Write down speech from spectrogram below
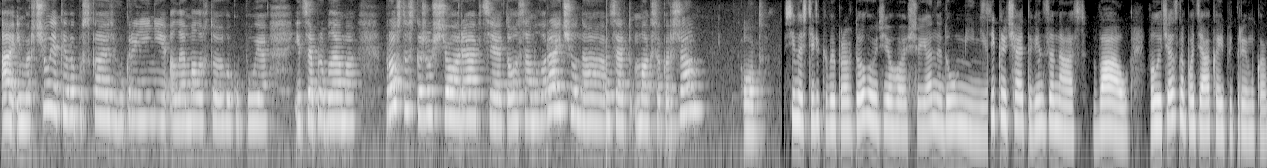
а і мерчу, який випускають в Україні, але мало хто його купує, і це проблема. Просто скажу, що реакція того самого Райчу на концерт Макса Коржа. От, Всі настільки виправдовують його, що я недоумінні. Всі кричать, він за нас. Вау! Величезна подяка і підтримка.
